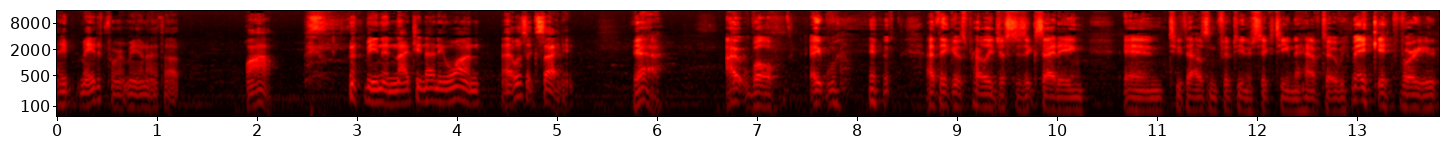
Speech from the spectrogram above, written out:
And he made it for me, and I thought, "Wow, I mean, in 1991, that was exciting. Yeah. I well, I, I think it was probably just as exciting in 2015 or 16 to have Toby make it for you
